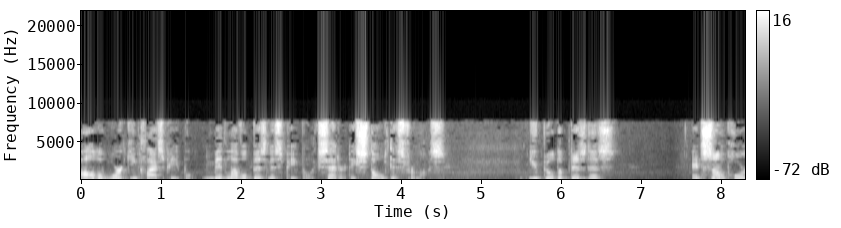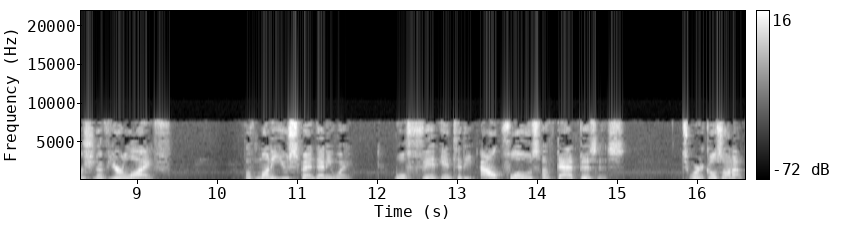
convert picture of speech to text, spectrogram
all the working class people, mid level business people, etc., they stole this from us. You build a business, and some portion of your life, of money you spend anyway, will fit into the outflows of that business. It's where it goes on a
